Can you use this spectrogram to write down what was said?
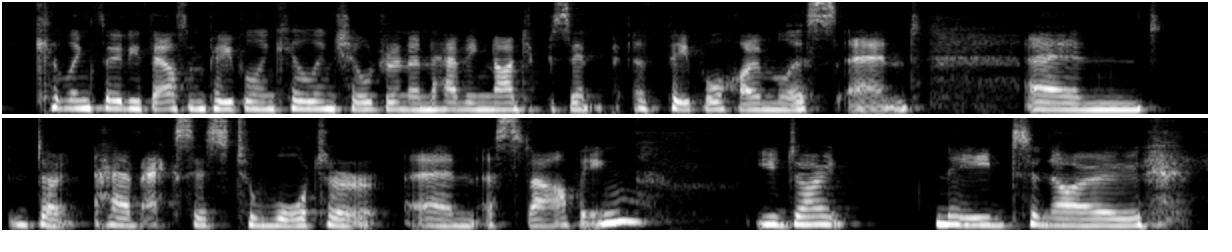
killing 30,000 people and killing children and having 90% of people homeless and and don't have access to water and are starving, you don't need to know,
